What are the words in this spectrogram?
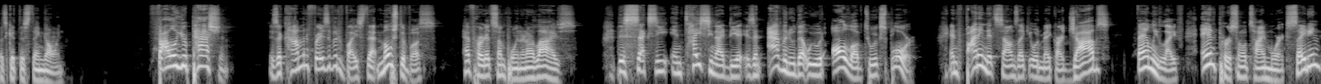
Let's get this thing going. Follow your passion is a common phrase of advice that most of us have heard at some point in our lives. This sexy, enticing idea is an avenue that we would all love to explore. And finding it sounds like it would make our jobs, family life, and personal time more exciting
